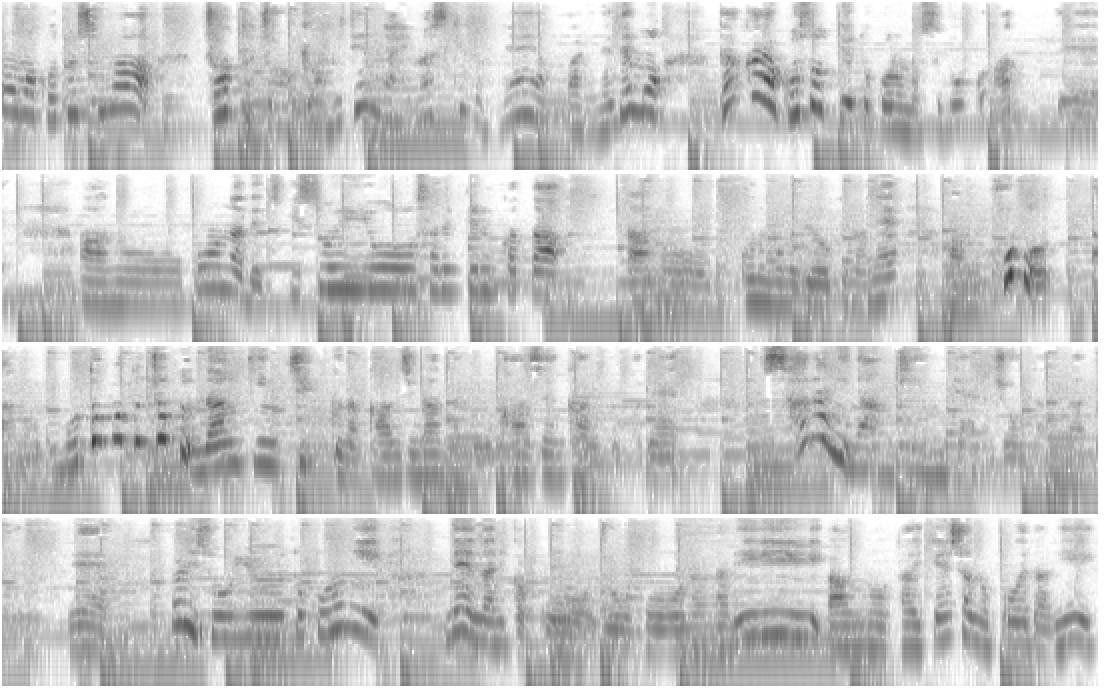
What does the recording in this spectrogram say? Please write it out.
も、まあ今年は、ちょっと状況見てになりますけどね、やっぱりね。でも、だからこそっていうところもすごくあって、あの、コロナで付き添いをされてる方、あの、子供の病気のね、あの、ほぼ、あの、もともとちょっと軟禁チックな感じなんだけど、感染管理とかで、さらに軟禁みたいな状態になってるで、やっぱりそういうところに、ね、何かこう、情報なり、あの、体験者の声なり、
